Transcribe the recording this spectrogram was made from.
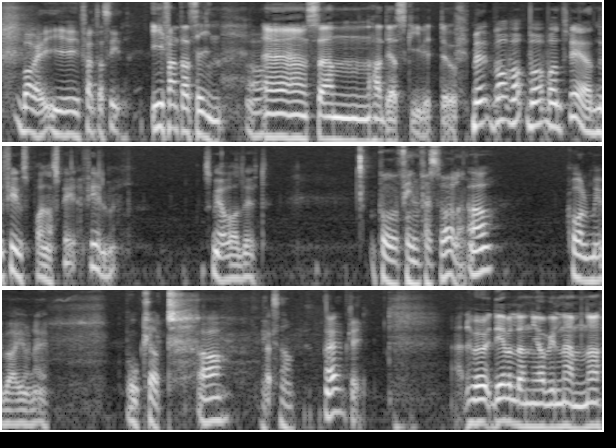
Bara i fantasin? I fantasin. Ja. Eh, sen hade jag skrivit upp. Men var, var, var, var inte det en filmspanarfilm? Som jag valde ut? På filmfestivalen? Ja. Call me by your name. Oklart. Ja. Liksom. Nej, okej. Ja, det, var, det är väl den jag vill nämna.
